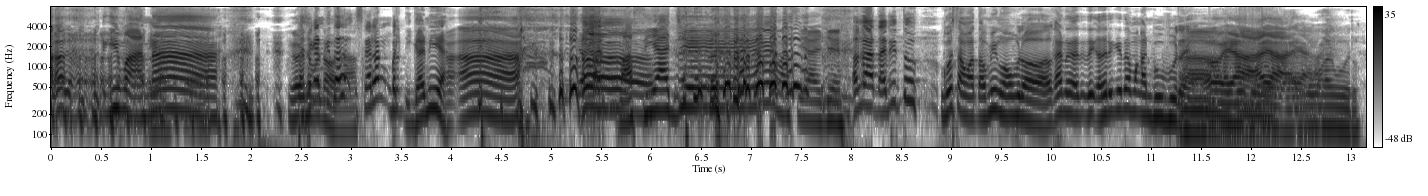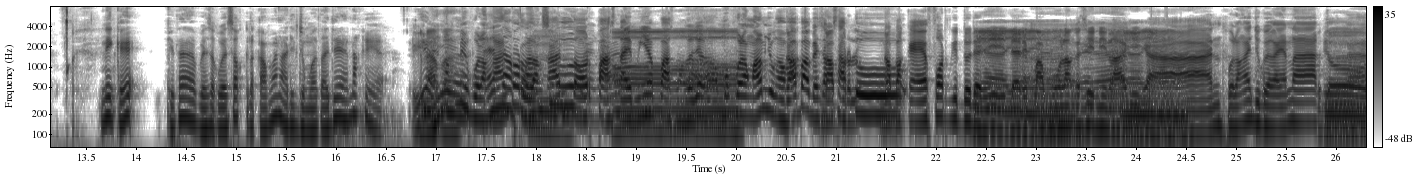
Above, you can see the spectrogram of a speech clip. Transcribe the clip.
Gimana? Nggak Tapi kan kita menolak. sekarang bertiga nih ya. Ah, masih aja, masih aja. Enggak, tadi tuh gue sama Tommy ngobrol kan tadi, kita makan bubur ya. Oh, Makan ya, bubur, ya, kan, ya. gua Makan bubur. Nih kayak kita besok-besok rekaman hari Jumat aja enak ya. Iya, Kenapa? enak nih pulang enak, kantor pulang langsung. kantor pas Oh. timingnya pas maksudnya Oh. Mau pulang malam juga nggak apa-apa besok perlu- Sabtu. nggak pakai effort gitu dari Iya, iya, dari iya. Pamulang ke sini Iya, lagi iya. kan. Pulangnya juga gak enak gitu Betul. kan.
